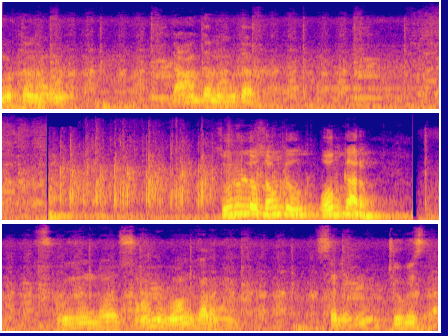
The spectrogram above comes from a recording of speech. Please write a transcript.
నోటితో నవ్వరు దాంతో నమ్ముతారు సూర్యుడిలో సౌండ్ ఓంకారం. సూర్యుల్లో సౌండ్ ఓంకారం అసలు నీకు చూపిస్తా.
